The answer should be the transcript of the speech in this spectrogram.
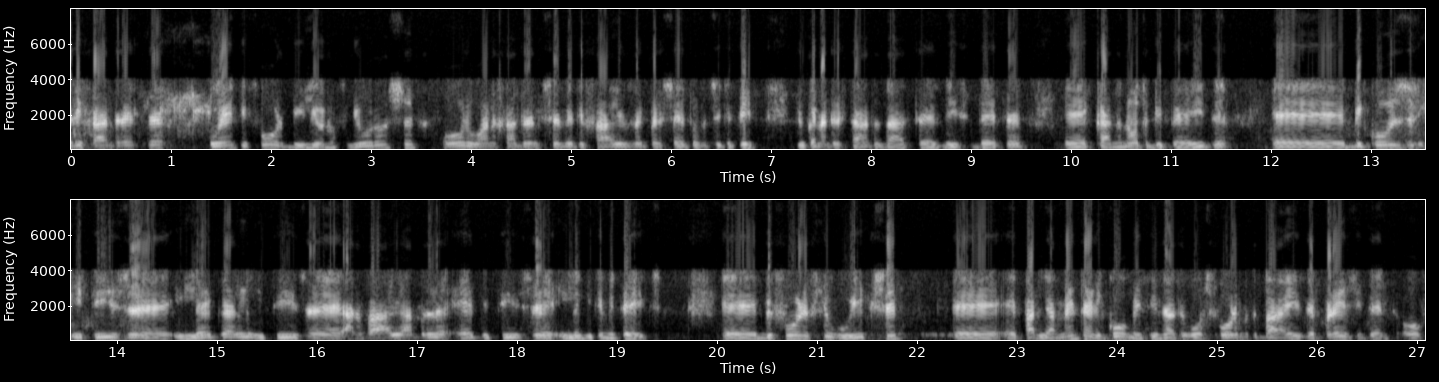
324 billion of euros or 175% of GDP. You can understand that uh, this debt uh, cannot be paid uh, because it is uh, illegal, it is uh, unviable, and it is uh, illegitimate. before a few weeks, a parliamentary committee that was formed by the president of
